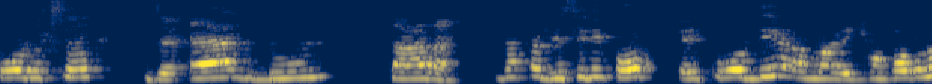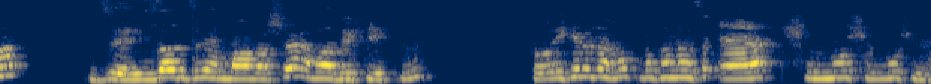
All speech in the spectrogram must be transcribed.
কোড হচ্ছে যে এক দুই চার এক। একটা ডিসিডি কোড এই কোড দিয়ে আমরা এই সংখ্যাগুলো যে হেক্সাডেসিমাল মান আসে আমরা দেখি একটু তো এখানে দেখো প্রথমে আছে এক, শূন্য শূন্য শূন্য।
